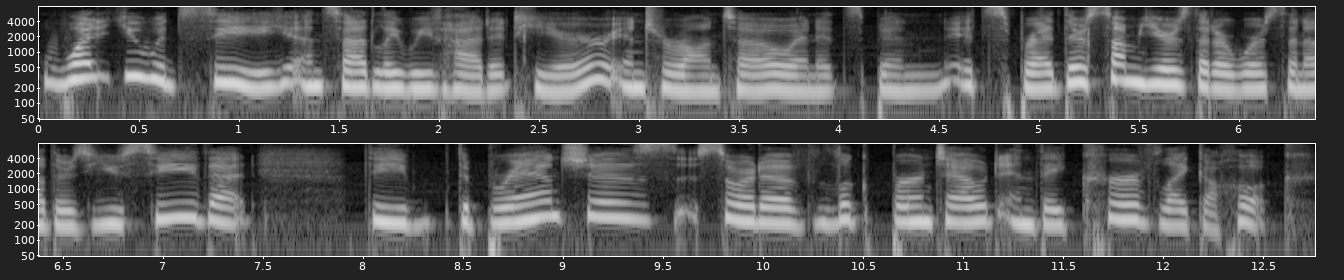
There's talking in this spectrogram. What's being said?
what you would see, and sadly we've had it here in Toronto, and it's been it's spread. There's some years that are worse than others. You see that the the branches sort of look burnt out and they curve like a hook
